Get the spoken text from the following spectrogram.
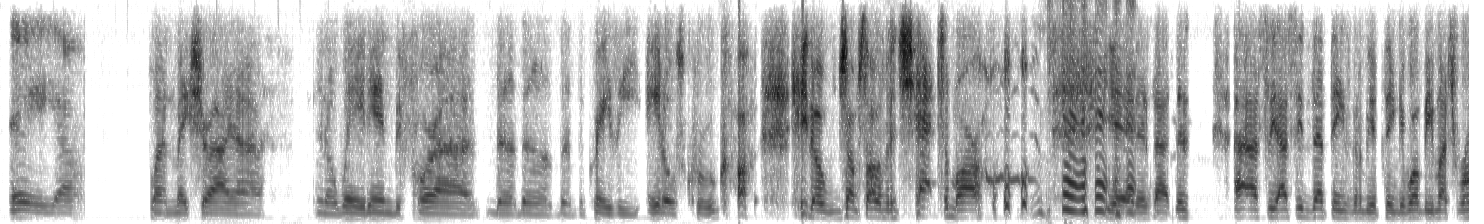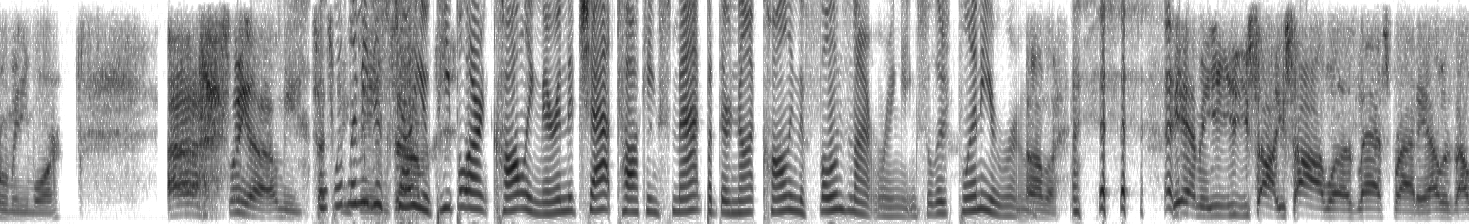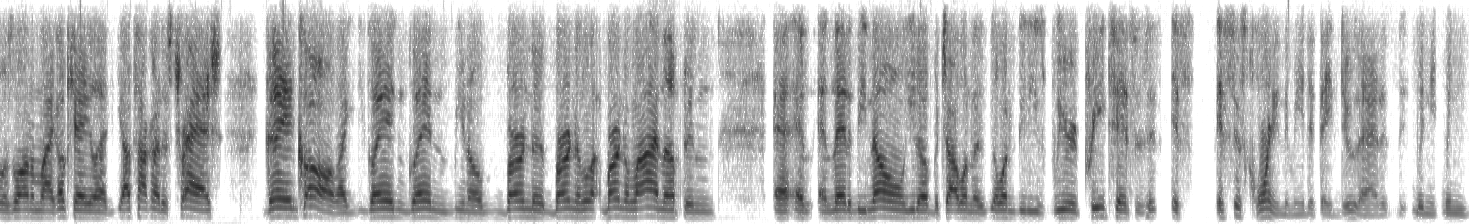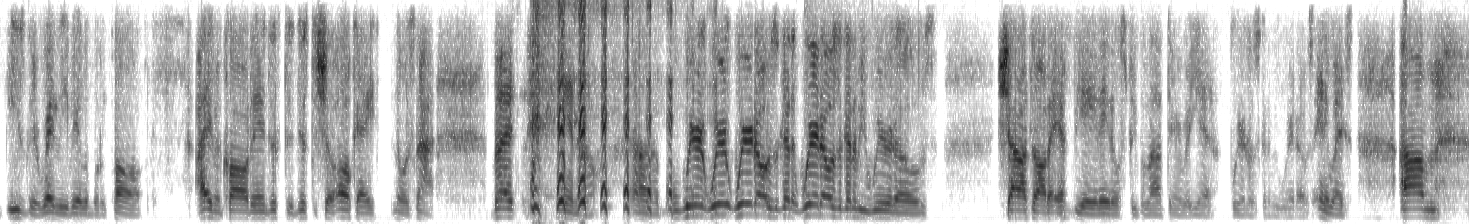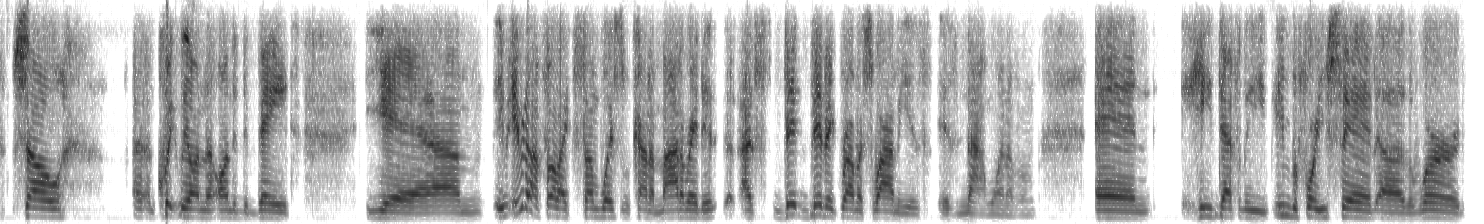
Hey, uh, want to make sure I uh, you know, weighed in before uh, the, the the the crazy ADOS crew, you know, jumps all over the chat tomorrow. yeah, there's not this. I see. I see that thing's going to be a thing. There won't be much room anymore. Uh, let me uh, let me. well, well let me just tell um, you, people aren't calling. They're in the chat talking smack, but they're not calling. The phone's not ringing, so there's plenty of room. Um, yeah, I mean, you, you saw you saw I was last Friday. I was I was on them like, okay, like y'all talking all this trash go ahead and call. Like go ahead and go ahead and you know burn the burn the burn the line up and and and let it be known. You know, but y'all want to want to do these weird pretenses. It's it's it's just corny to me that they do that when you when you easily readily available to call. I even called in just to just to show. Okay, no, it's not. But you know, uh, weird, weird weirdos are gonna weirdos are gonna be weirdos. Shout out to all the FBA and ADOS people out there, but yeah, weirdos are gonna be weirdos. Anyways, um, so uh, quickly on the on the debate. Yeah, um, even though I felt like some voices were kind of moderated, I, Vivek Ramaswamy is is not one of them, and he definitely even before you said uh, the word,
